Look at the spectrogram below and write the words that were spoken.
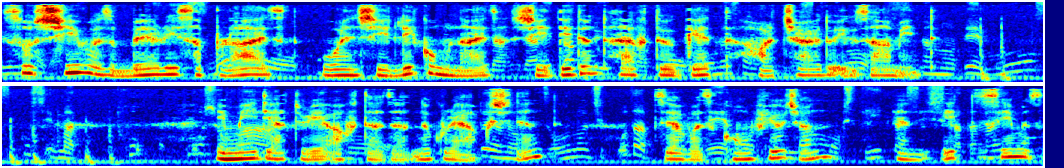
So she was very surprised when she recognized she didn't have to get her child examined. Immediately after the nuclear accident, there was confusion, and it seems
